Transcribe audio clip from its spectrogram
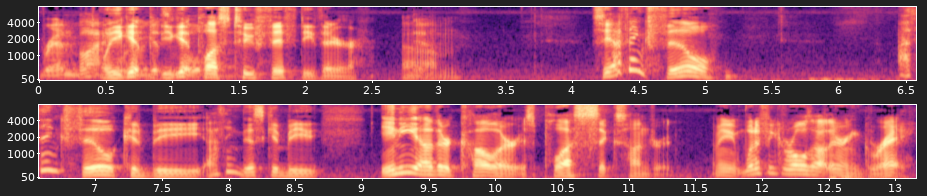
Red and black. Well, you We're gonna get, you get plus two fifty there. Yeah. Um, See, I think Phil. I think Phil could be. I think this could be. Any other color is plus six hundred. I mean, what if he rolls out there in gray?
